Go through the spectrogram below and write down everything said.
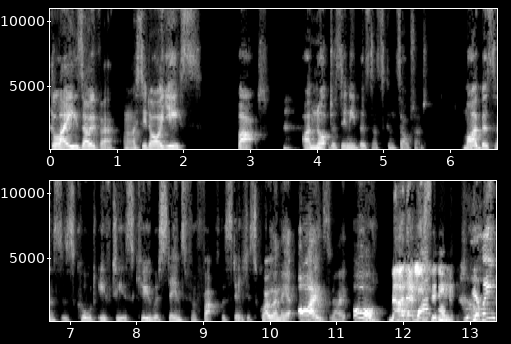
glaze over. And I said, Oh, yes, but I'm not just any business consultant. My business is called FTSQ, which stands for Fuck the Status Quo. And their eyes like, Oh, now they're listening. Really?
